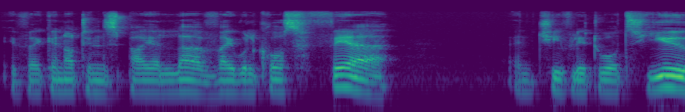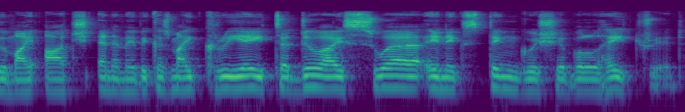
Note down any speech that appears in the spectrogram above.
If I cannot inspire love, I will cause fear and chiefly towards you, my arch enemy, because my creator do I swear inextinguishable hatred.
